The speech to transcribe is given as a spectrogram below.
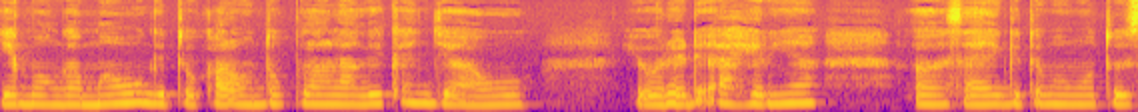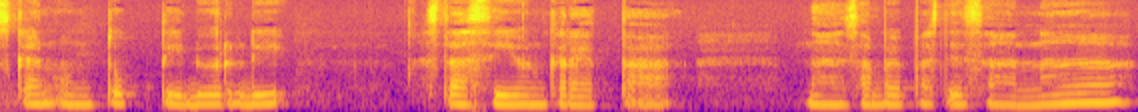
ya mau nggak mau gitu. Kalau untuk pulang lagi kan jauh. Ya udah deh akhirnya uh, saya gitu memutuskan untuk tidur di stasiun kereta. Nah sampai pas di sana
